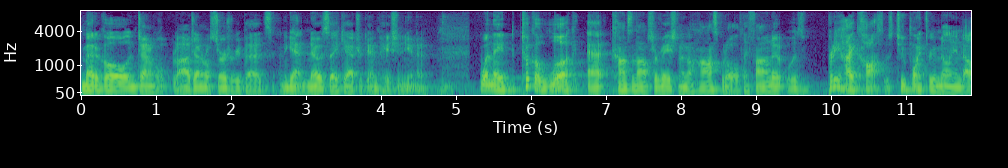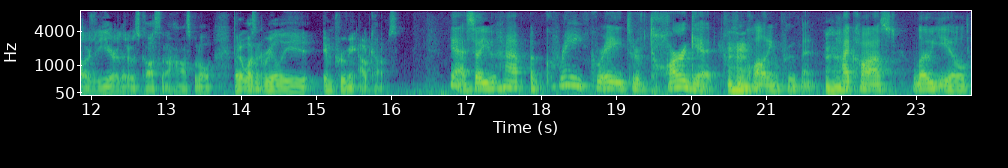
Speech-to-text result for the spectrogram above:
medical and general, uh, general surgery beds, and again, no psychiatric inpatient unit. When they took a look at constant observation in the hospital, they found it was pretty high cost. It was $2.3 million a year that it was costing the hospital, but it wasn't really improving outcomes. Yeah, so you have a great, great sort of target mm-hmm. for quality improvement. Mm-hmm. High cost, low yield.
